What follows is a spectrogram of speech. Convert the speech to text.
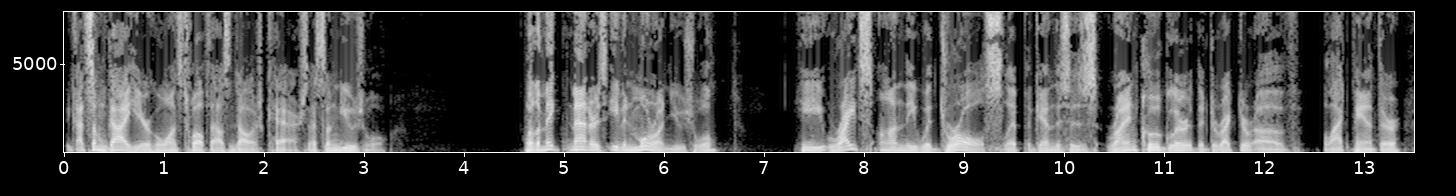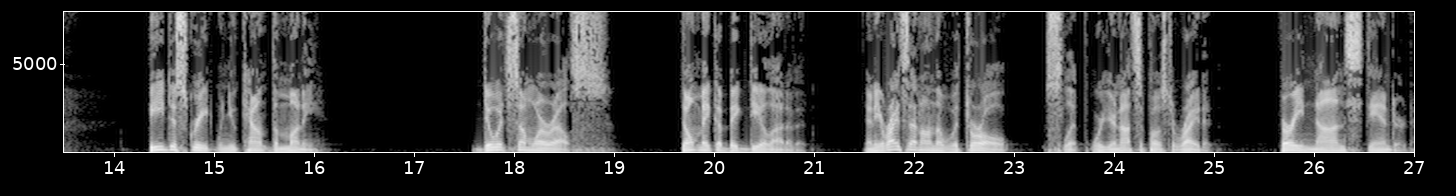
we got some guy here who wants $12,000 cash. That's unusual. Well, to make matters even more unusual, he writes on the withdrawal slip again, this is Ryan Coogler, the director of Black Panther be discreet when you count the money. Do it somewhere else. Don't make a big deal out of it. And he writes that on the withdrawal slip where you're not supposed to write it. Very non standard.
